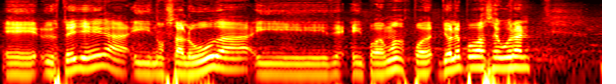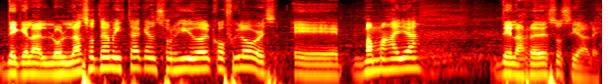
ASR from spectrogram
Eh, y usted llega y nos saluda y, de, y podemos, pod yo le puedo asegurar de que los lazos de amistad que han surgido del Coffee Lovers eh, van más allá de las redes sociales.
